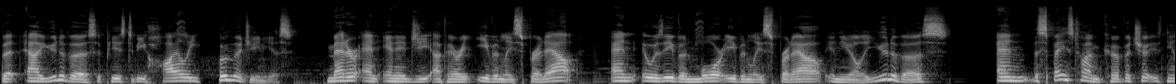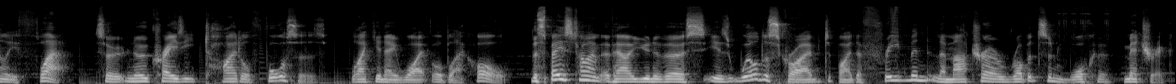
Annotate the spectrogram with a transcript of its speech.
but our universe appears to be highly homogeneous. Matter and energy are very evenly spread out, and it was even more evenly spread out in the early universe, and the spacetime curvature is nearly flat, so no crazy tidal forces like in a white or black hole. The spacetime of our universe is well described by the Friedmann-Lemaitre-Robertson-Walker metric,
